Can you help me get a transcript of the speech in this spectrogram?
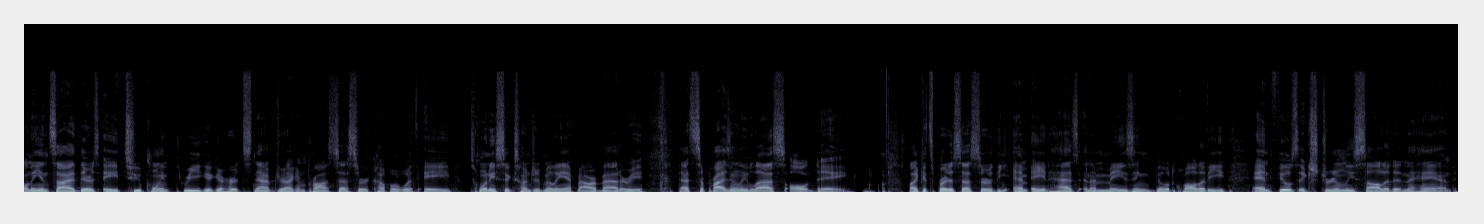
On the inside, there's a 2.3 gigahertz Snapdragon processor coupled with a 2600 milliamp hour battery that surprisingly lasts all day. Like its predecessor, the M8 has an amazing build quality and feels extremely solid in the hand.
